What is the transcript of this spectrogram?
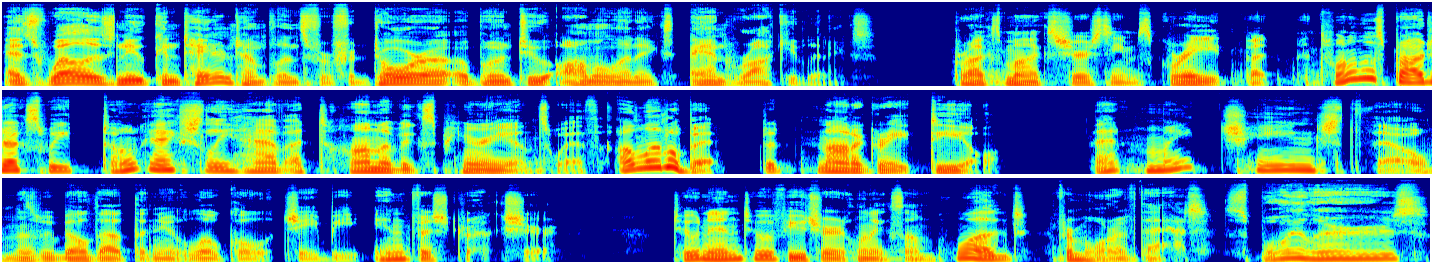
as well as new container templates for Fedora, Ubuntu, Alma Linux, and Rocky Linux. Proxmox sure seems great, but it's one of those projects we don't actually have a ton of experience with. A little bit, but not a great deal. That might change, though, as we build out the new local JB infrastructure. Tune in to a future Linux Unplugged for more of that. Spoilers.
